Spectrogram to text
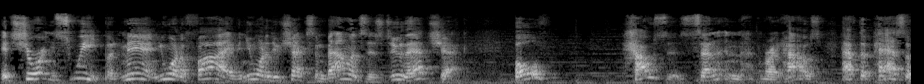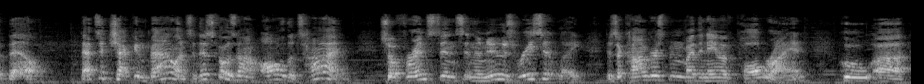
It's short and sweet, but man, you want a five and you want to do checks and balances, do that check. Both houses, Senate and right House, have to pass a bill. That's a check and balance, and this goes on all the time. So, for instance, in the news recently, there's a congressman by the name of Paul Ryan who uh,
